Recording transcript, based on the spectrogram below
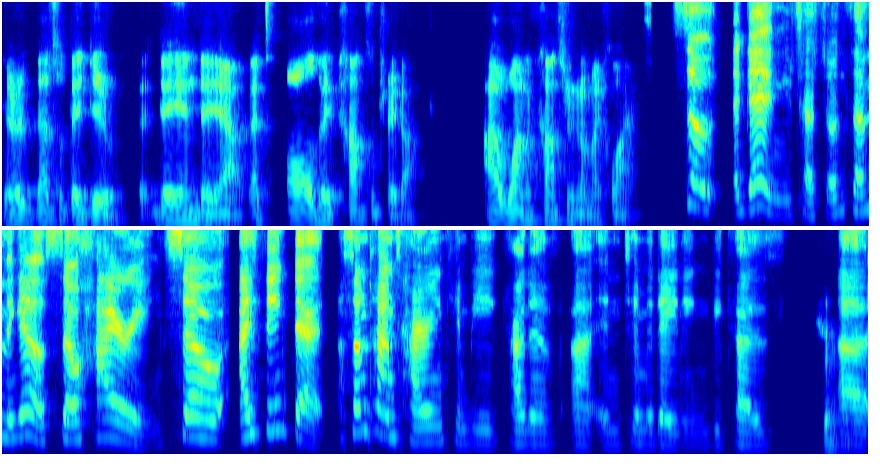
they're that's what they do day in day out. That's all they concentrate on. I want to concentrate on my clients. So again, you touched on something else. So hiring. So I think that sometimes hiring can be kind of uh, intimidating because Sure. Uh,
